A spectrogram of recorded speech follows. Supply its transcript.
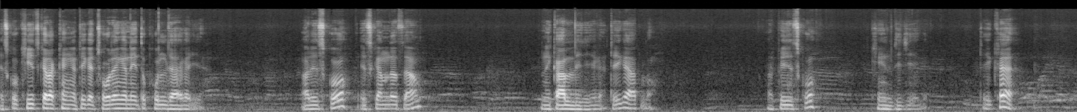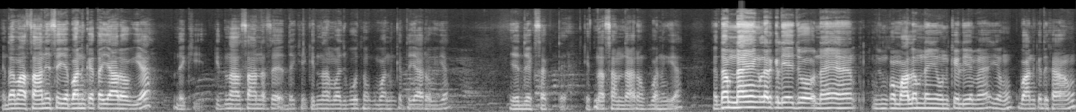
इसको खींच के रखेंगे, ठीक है? छोड़ेंगे नहीं तो खुल जाएगा ये। और इसको, इसके अंदर से हम निकाल लीजिएगा, ठीक है आप लोग? और फिर इसको खींच दीजिएगा। ठीक है? एकदम आसानी से ये बन के तैयार हो गया। देखिए, कितना आसान से, देखिए, कितना मज़बूत हुक बन के तैयार हो गया। ये देख सकते हैं, कितना शानदार हुक बन गया। एकदम नए एंगलर के लिए जो नए हैं, जिनको मालूम नहीं है, उनके लिए मैं ये हुक बाँध के दिखाया हूँ।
